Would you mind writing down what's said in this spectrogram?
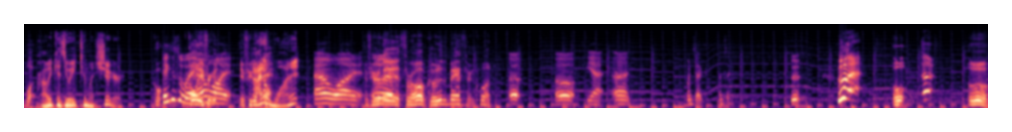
What? Probably because you ate too much sugar. Go- Take this away. Goldy, I if don't want gonna- it. If you're I gonna, don't want it. I don't want it. if you're Ugh. gonna throw up, go to the bathroom. Come on. Uh, oh, yeah. Uh, one sec. One sec. Uh! Oh. Oh.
